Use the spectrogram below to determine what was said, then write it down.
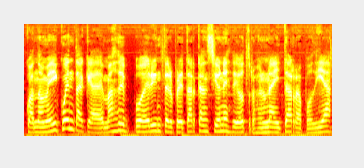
cuando me di cuenta que además de poder interpretar canciones de otros en una guitarra, podía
